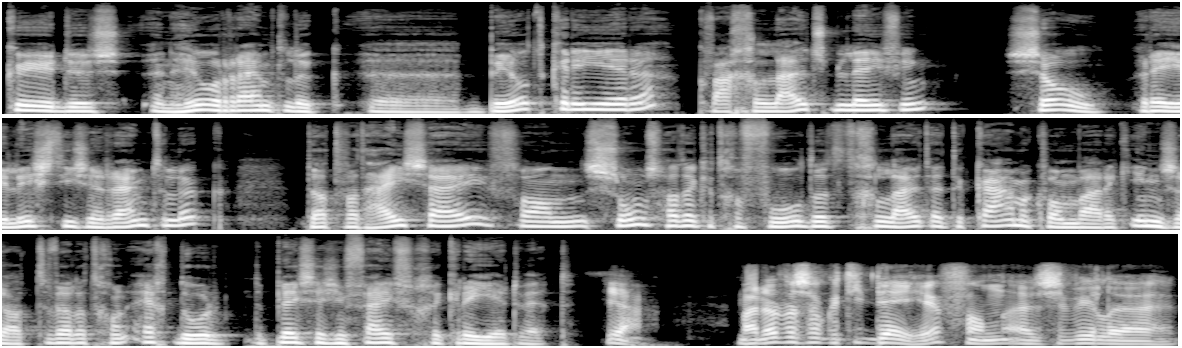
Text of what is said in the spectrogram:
kun je dus een heel ruimtelijk eh, beeld creëren qua geluidsbeleving. Zo realistisch en ruimtelijk. Dat wat hij zei, van soms had ik het gevoel dat het geluid uit de kamer kwam waar ik in zat. Terwijl het gewoon echt door de PlayStation 5 gecreëerd werd. Ja, maar dat was ook het idee, hè? Van eh, ze willen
